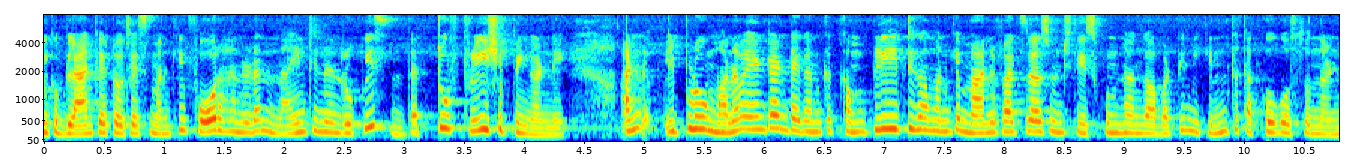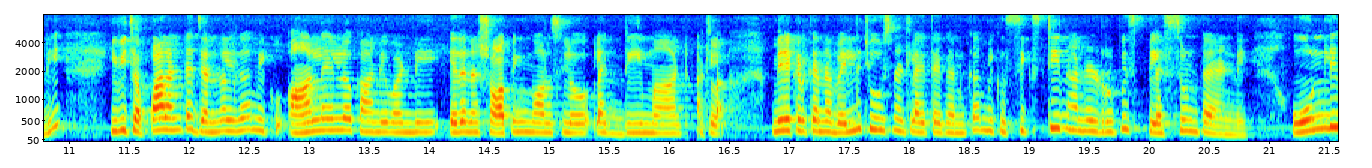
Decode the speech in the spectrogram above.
మీకు బ్లాంకెట్ వచ్చేసి మనకి four hundred and ninety nine rupees that to free shipping అండి. అండ్ ఇప్పుడు మనం ఏంటంటే కనుక కంప్లీట్గా మనకి మ్యానుఫ్యాక్చరర్స్ నుంచి తీసుకుంటున్నాం కాబట్టి మీకు ఇంత తక్కువగా వస్తుందండి. ఇవి చెప్పాలంటే జనరల్గా మీకు ఆన్లైన్లో కానివ్వండి ఏదైనా షాపింగ్ మాల్స్లో లైక్ డీమార్ట్ అట్లా. మీరు ఎక్కడికైనా వెళ్ళి చూసినట్లయితే కనుక మీకు సిక్స్టీన్ హండ్రెడ్ రూపీస్ ప్లస్ ఉంటాయండి. Only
